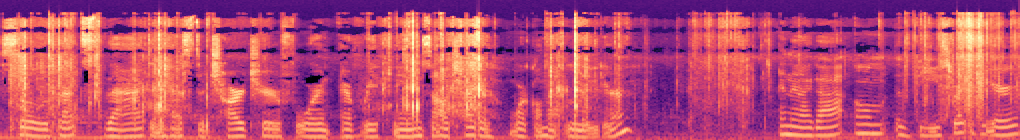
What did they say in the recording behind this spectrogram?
So that's that. And it has the charger for and everything. So I'll try to work on that later. And then I got um these right here,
